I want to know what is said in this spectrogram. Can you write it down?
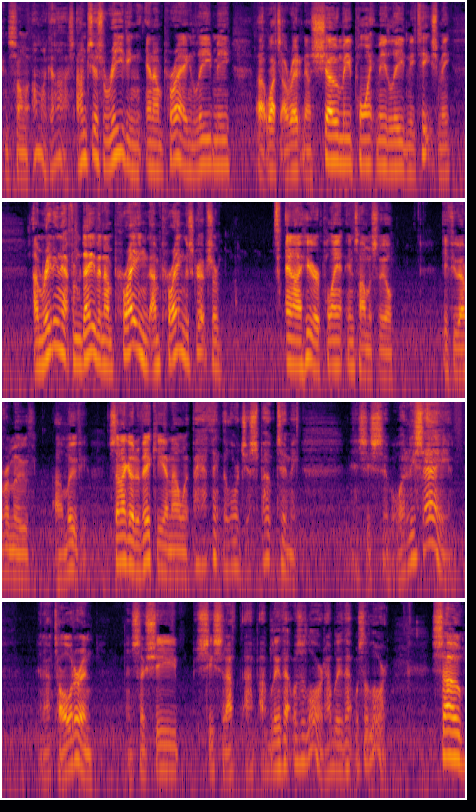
And so I'm like, oh my gosh, I'm just reading and I'm praying, lead me. Uh, watch, I read it now. Show me, point me, lead me, teach me. I'm reading that from David. I'm praying, I'm praying the scripture, and I hear plant in Thomasville. If you ever move, I'll move you. So I go to Vicky and I went, hey, I think the Lord just spoke to me. And she said, well, what did he say? And I told her, and and so she she said, I, I, I believe that was the Lord. I believe that was the Lord. So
